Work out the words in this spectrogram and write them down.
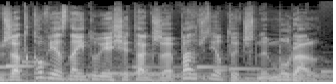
W Rzadkowie znajduje się także patriotyczny mural.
